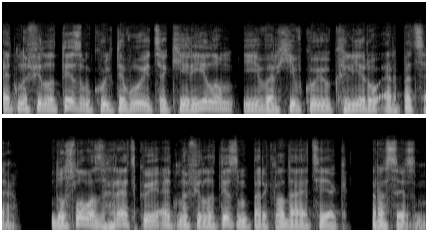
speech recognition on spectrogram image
етнофілетизм культивується Кірілом і верхівкою кліру РПЦ. До слова, з грецької етнофілетизм перекладається як расизм.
